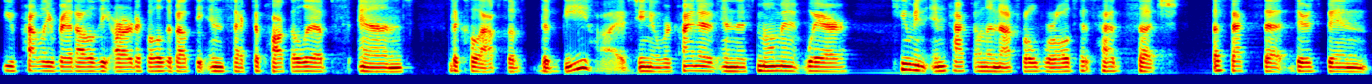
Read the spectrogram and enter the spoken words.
You've probably read all of the articles about the insect apocalypse and the collapse of the beehives. You know, we're kind of in this moment where human impact on the natural world has had such effects that there's been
